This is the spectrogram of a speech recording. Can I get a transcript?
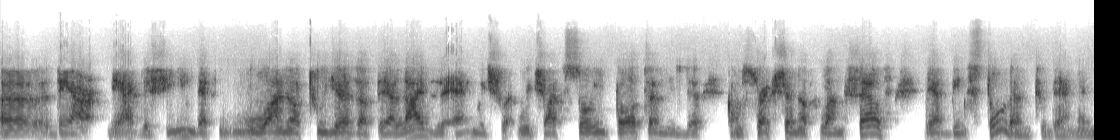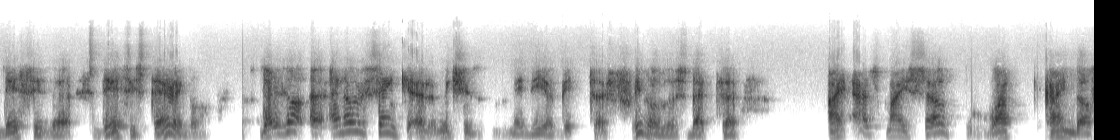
uh, they are they have the feeling that one or two years of their lives, eh, which which are so important in the construction of oneself, they have been stolen to them, and this is uh, this is terrible. There is a, uh, another thing uh, which is maybe a bit uh, frivolous, but uh, I ask myself what kind of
